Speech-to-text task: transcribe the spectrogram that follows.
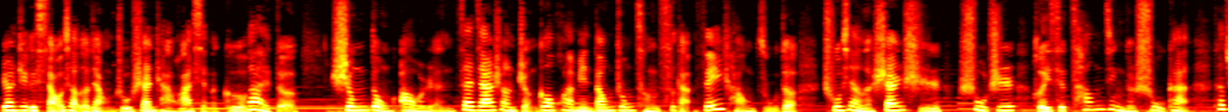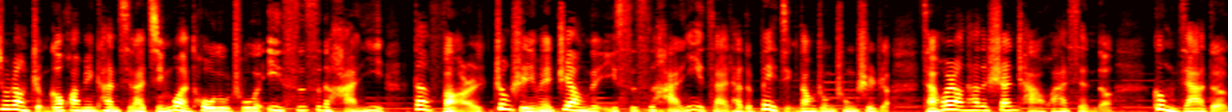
让这个小小的两株山茶花显得格外的生动傲人。再加上整个画面当中层次感非常足的出现了山石、树枝和一些苍劲的树干，它就让整个画面看起来，尽管透露出了一丝丝的含义，但反而正是因为这样的一丝丝含义在它的背景当中充斥着，才会让它的山茶花显得。更加的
